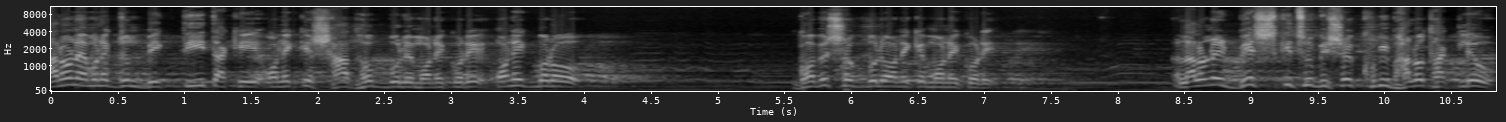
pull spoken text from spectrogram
কারণ এমন একজন ব্যক্তি তাকে অনেকে সাধক বলে মনে করে, অনেক বড় গবেষক বলে অনেকে মনে করে। লালনের বেশ কিছু বিষয় খুবই ভালো থাকলেও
